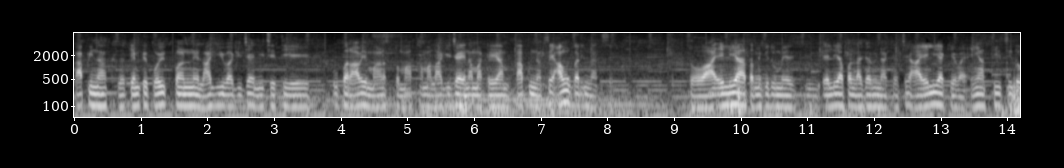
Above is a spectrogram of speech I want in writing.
કાપી નાખશે કેમ કે કોઈક પણને લાગી વાગી જાય, નીચેથી ઉપર આવે માણસ તો માથામાં લાગી જાય, એના માટે આમ કાપી નાખશે, આવું કરી નાખશે. તો આ એલિયા તમે કીધું મેં એલિયા પણ લગાવી નાખ્યા છે. આ એલિયા કહેવાય. અહીંયાથી સીધો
